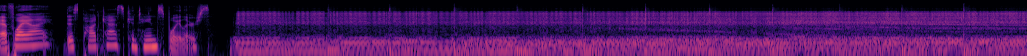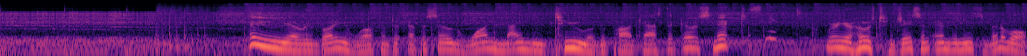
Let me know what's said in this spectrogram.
FYI, this podcast contains spoilers. Hey, everybody, welcome to episode 192 of the podcast that goes SNIKT. Sneaked. We're your host, Jason and Denise Venable,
